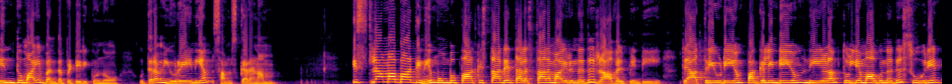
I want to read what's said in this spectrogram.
എന്തുമായി ബന്ധപ്പെട്ടിരിക്കുന്നു? ഉത്തരം യുറേനിയം സംസ്കരണം. ഇസ്ലാമാബാദിന് മുമ്പ് പാകിസ്ഥാന്റെ തലസ്ഥാനമായിരുന്നത് റാവൽപിണ്ടി. രാത്രിയുടെയും പകലിന്റെയും നീളം തുല്യമാകുന്നത് സൂര്യൻ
